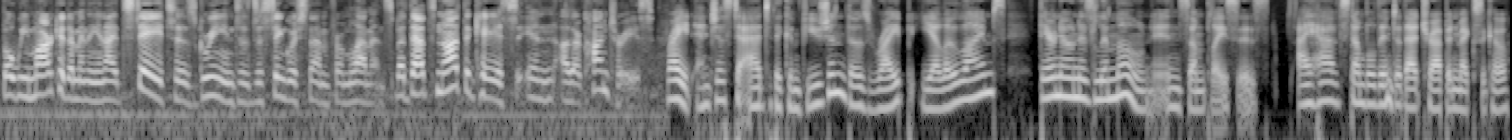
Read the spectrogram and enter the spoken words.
But we market them in the United States as green to distinguish them from lemons. But that's not the case in other countries. Right, and just to add to the confusion, those ripe yellow limes, they're known as limon in some places. I have stumbled into that trap in Mexico.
